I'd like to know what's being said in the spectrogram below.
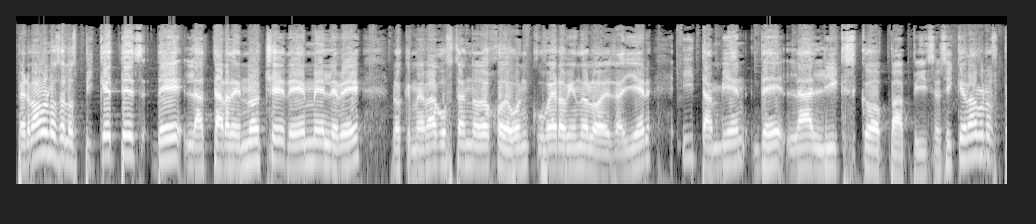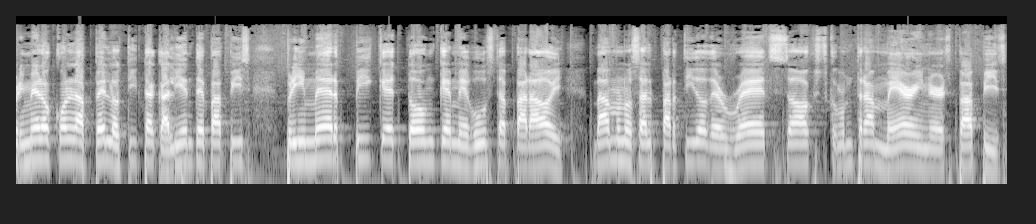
Pero vámonos a los piquetes de la tarde-noche de MLB. Lo que me va gustando de ojo de buen cubero viéndolo desde ayer. Y también de la Leagues Cup, papis. Así que vámonos primero con la pelotita caliente, papis. Primer piquetón que me gusta para hoy. Vámonos al partido de Red Sox contra Mariners, papis.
